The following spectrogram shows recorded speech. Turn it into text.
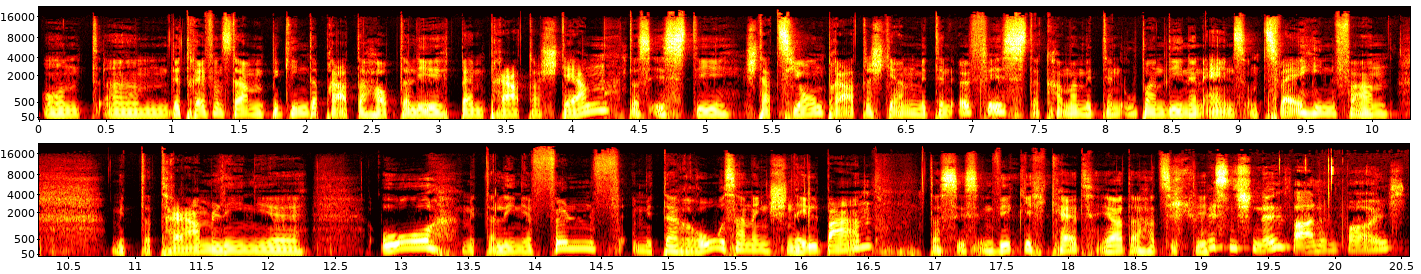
Und ähm, wir treffen uns da am Beginn der Prater Hauptallee beim Prater Stern. Das ist die Station Prater Stern mit den Öffis. Da kann man mit den U-Bahn-Linien 1 und 2 hinfahren, mit der Tramlinie O, mit der Linie 5, mit der rosanen Schnellbahn. Das ist in Wirklichkeit, ja, da hat sich die. Wissen Schnellbahnen bei euch?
